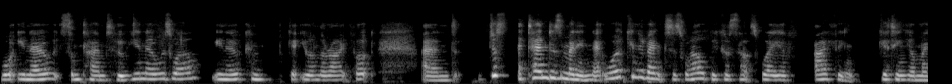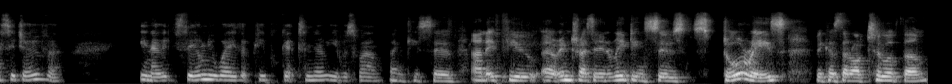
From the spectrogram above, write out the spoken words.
what you know, it's sometimes who you know as well, you know, can get you on the right foot. And just attend as many networking events as well, because that's way of, I think, getting your message over you know, it's the only way that people get to know you as well. Thank you, Sue. And if you are interested in reading Sue's stories, because there are two of them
